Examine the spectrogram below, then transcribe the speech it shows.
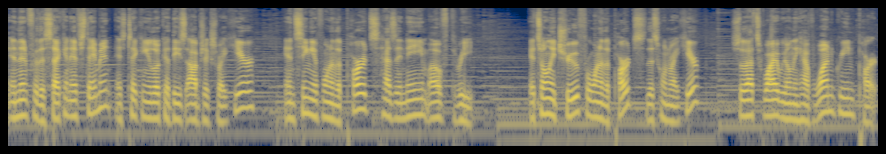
And then for the second if statement, it's taking a look at these objects right here and seeing if one of the parts has a name of 3. It's only true for one of the parts, this one right here, so that's why we only have one green part.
